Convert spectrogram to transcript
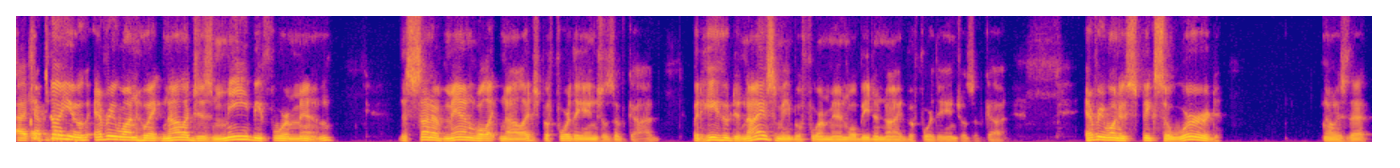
Uh, I tell you, everyone who acknowledges me before men, the Son of Man will acknowledge before the angels of God. But he who denies me before men will be denied before the angels of God. Everyone who speaks a word, no, is that?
